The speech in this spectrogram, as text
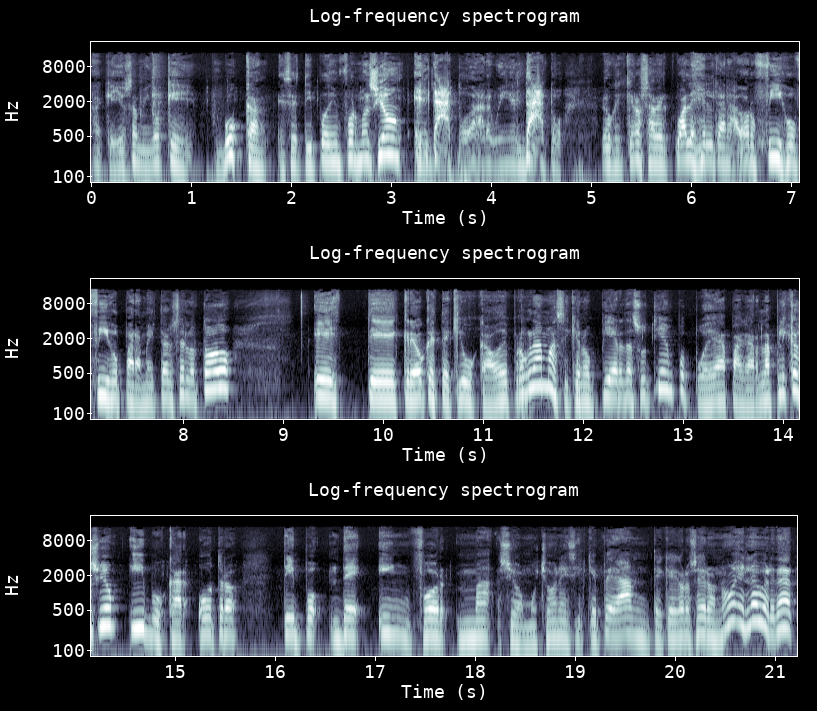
a aquellos amigos que buscan ese tipo de información, el dato, Darwin, el dato. Lo que quiero saber cuál es el ganador fijo, fijo para metérselo todo. Este, creo que está equivocado de programa, así que no pierda su tiempo, puede apagar la aplicación y buscar otro tipo de información. Muchos van a decir que pedante, qué grosero. No, es la verdad.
